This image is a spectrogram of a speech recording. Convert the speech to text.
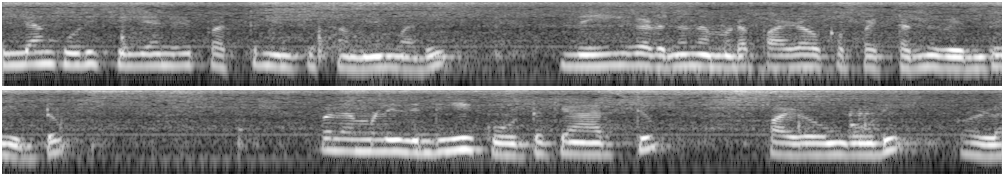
എല്ലാം കൂടി ചെയ്യാൻ ഒരു പത്ത് മിനിറ്റ് സമയം മതി. നെയ്യ് കിടന്ന് നമ്മുടെ പഴമൊക്കെ പെട്ടെന്ന് വെന്ത് കിട്ടും. അപ്പോൾ നമ്മൾ ഇതിന്റെ ഈ കൂട്ട് ക്യാരറ്റും പഴവും കൂടി ഉള്ള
